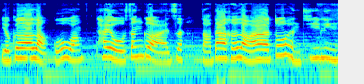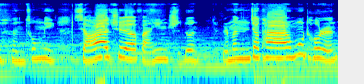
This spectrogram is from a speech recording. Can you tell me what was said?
有个老国王，他有三个儿子，老大和老二都很机灵、很聪明，小二却反应迟钝，人们叫他木头人。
